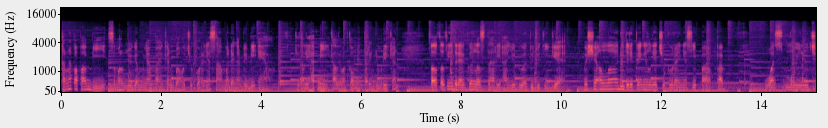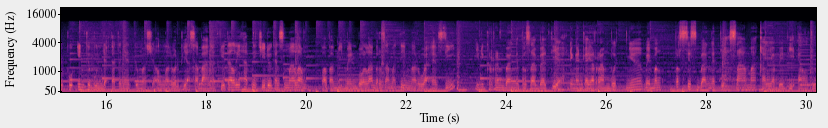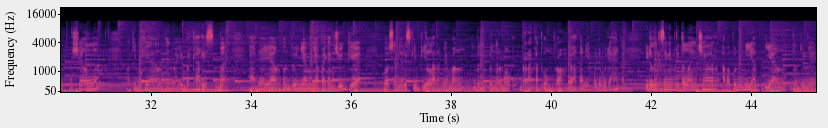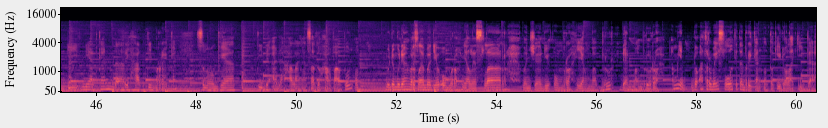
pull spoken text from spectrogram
Karena Papa B semalam juga menyampaikan bahwa cukurnya sama dengan BBL kita lihat nih kalimat komentar yang diberikan. Salah satunya dari akun Lestari Ayu 273. Masya Allah, aduh jadi pengen lihat cukurannya si papap. Was lu cepuin ke bunda katanya tuh. Masya Allah luar biasa banget. Kita lihat nih cidukan semalam. Papa Bi main bola bersama tim Marwa FC Ini keren banget persahabat ya. Dengan gaya rambutnya memang persis banget ya. Sama kayak BBL tuh. Masya Allah Makin ganteng, makin berkarisma ada yang tentunya menyampaikan juga bahwasanya Rizky Bilar memang benar-benar mau berangkat umroh. Doakan ya mudah-mudahan idola kesayangan kita lancar, apa pun niat yang tentunya diniatkan dari hati mereka. Semoga tidak ada halangan satu hal apa pun Mudah-mudahan bersahabat ya umrohnya Leslar menjadi umroh yang mabrur dan mabruroh. Amin. Doa terbaik selalu kita berikan untuk idola kita.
